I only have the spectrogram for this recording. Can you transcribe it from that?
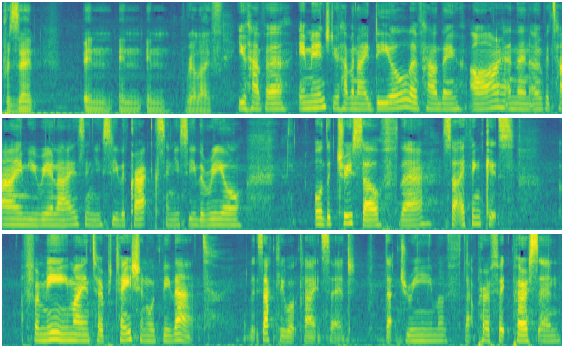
present in in in real life. You have a image, you have an ideal of how they are, and then over time you realize and you see the cracks and you see the real or the true self there. So I think it's for me, my interpretation would be that exactly what Clyde said that dream of that perfect person.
